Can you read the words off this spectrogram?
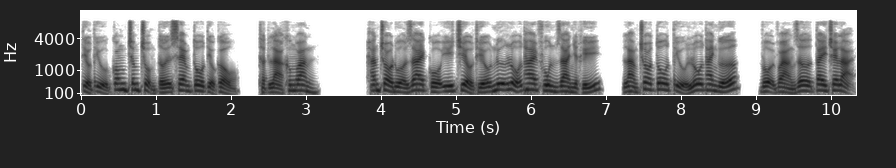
tiểu tiểu cong châm trộm tới xem tô tiểu cầu, thật là không ngoan. Hắn trò đùa dai cố ý chiều thiếu nữ lỗ thai phun ra nhiệt khí, làm cho tô tiểu lỗ thai ngứa, vội vàng giơ tay che lại.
